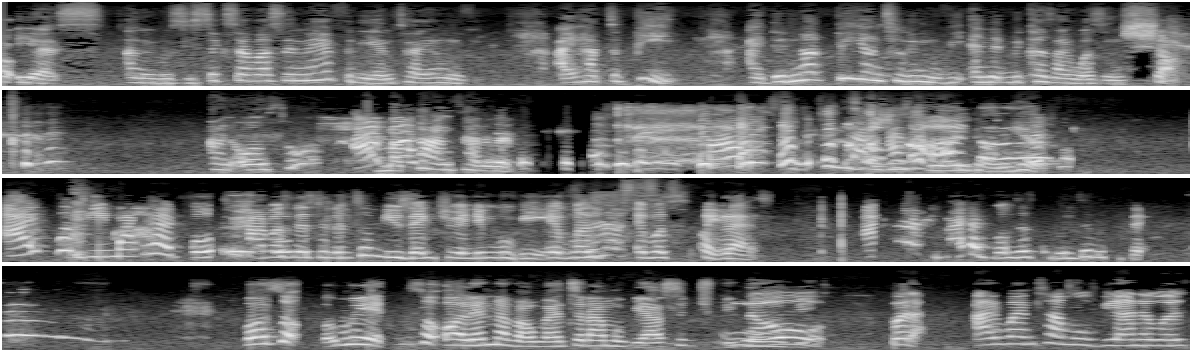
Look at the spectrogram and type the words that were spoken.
Yes, and it was the six of us in there for the entire movie. I had to pee. I did not pee until the movie ended because I was in shock. and also, my pants had ripped. I was just going downhill. I put in my headphones and was listening to music during the movie. It was Yes. it was pointless. I had my headphones listening to music. Also, wait. So Olin never went to that movie. I've seen the whole No, movie. but I went to a movie and it was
